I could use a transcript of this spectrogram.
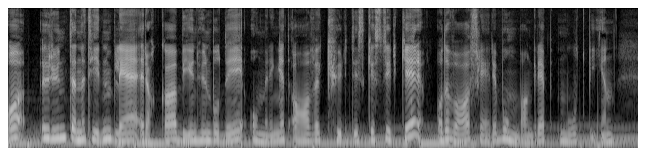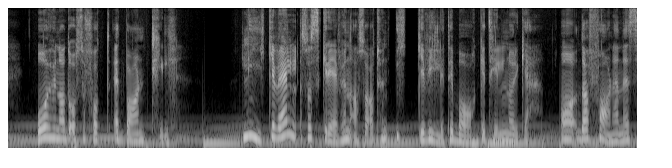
Og rundt denne tiden ble Raqqa, byen hun bodde i, omringet av kurdiske styrker, og det var flere bombeangrep mot byen. Og hun hadde også fått et barn til. Likevel så skrev hun altså at hun ikke ville tilbake til Norge. Og da faren hennes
